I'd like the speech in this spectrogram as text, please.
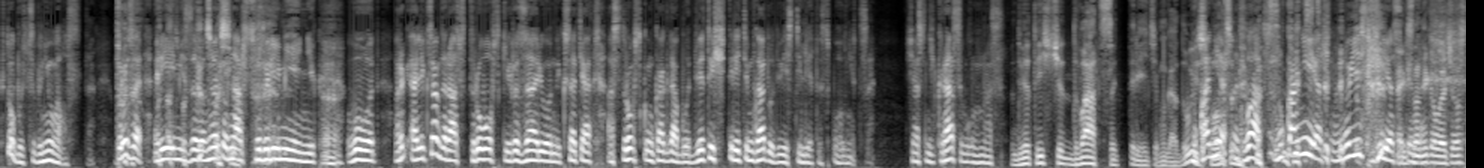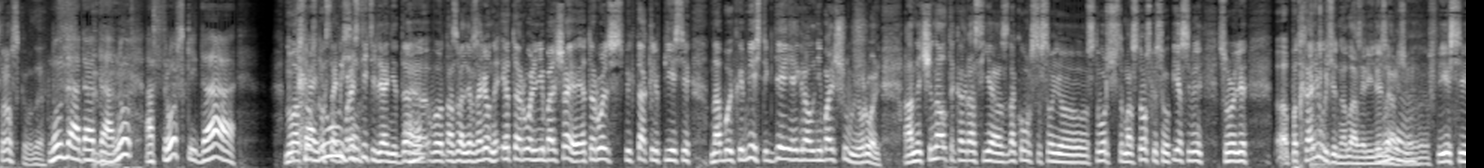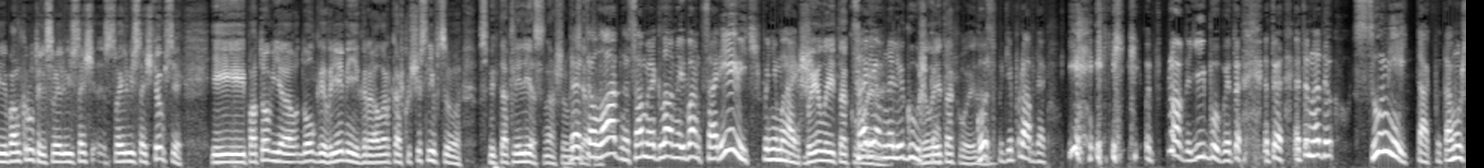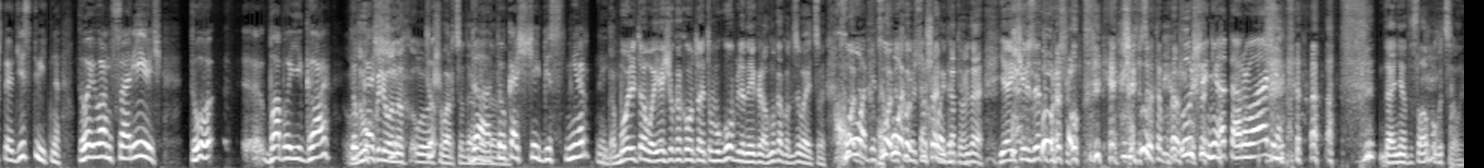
Кто бы сомневался-то? Проза Ремезова, ну это наш современник. Вот. Александр Островский, разоренный. Кстати, Островскому когда будет? В 2003 году 200 лет исполнится. Сейчас Некрасова у нас. В 2023 году Ну, конечно, 20. Ну, конечно, ну, естественно. Александра Николаевича Островского, да. Ну, да, да, да. Ну, Островский, да. Ну, Островского, кстати, Калюзин. простите, Леонид, да, Ага. вот назвали разоренный. Это роль небольшая, это роль в спектакле в пьесе «На бойком месте», где я играл небольшую роль. А начинал-то как раз я знакомство свое с творчеством Островского, с его пьесами, с роли э, Подхалюзина Лазаря Елизаровича. Ну В пьесе «Банкрут» или «Свои люди, соч- «Свои люди сочтемся». И потом я долгое время играл Аркашку Счастливцева в спектакле «Лес» нашего Да театра. это ладно. Самое главное, Иван Царевич, понимаешь? Было и такое. Царевна лягушка. Было и такое, да. Господи, правда. И, вот правда, ей-богу, это, это, это надо суметь так, потому что действительно, то Иван Царевич, то э, Баба Яга, В то двух Кощей- кленах то- Шварца, да, Да, да, да, то да. Кощей Бессмертный. Да, более того, я еще какого-то этого гоблина играл, ну как он называется? Хоббит, хоббит, хоббит, хоббита, с ушами, хоббита. который, да. Я и через это прошел. Через это прошел. Уши не оторвали. Да, нет, слава богу, целый.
